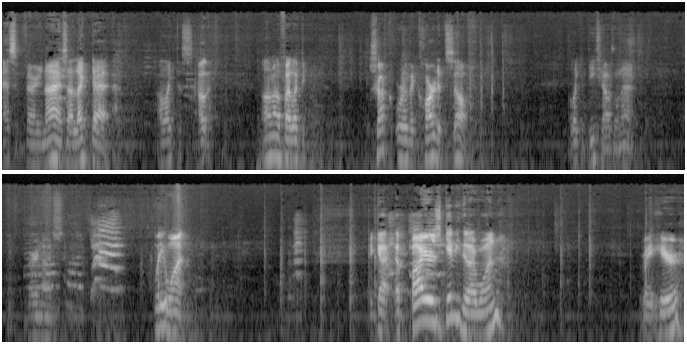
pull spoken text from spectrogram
That's very nice. I like that. I like this. I, I don't know if I like the truck or the card itself. I like the details on that. Very nice. What do you want? I got a buyer's givey that I won. Right here.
